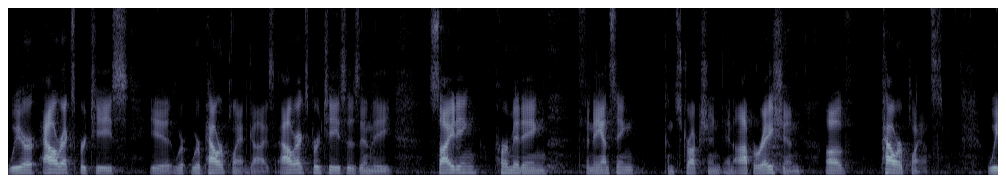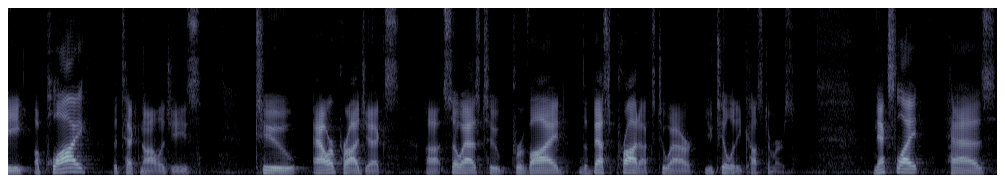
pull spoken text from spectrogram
We're, our expertise, is, we're, we're power plant guys. Our expertise is in the siting, permitting, financing, construction, and operation of power plants. We apply the technologies to our projects uh, so as to provide the best products to our utility customers. Nextlight has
